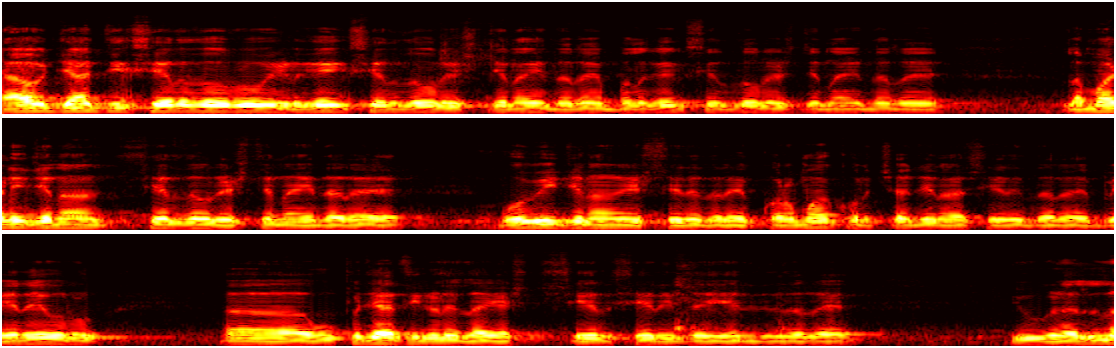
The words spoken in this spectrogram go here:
ಯಾವ ಜಾತಿಗೆ ಸೇರಿದವರು ಎಡಗೈಗೆ ಸೇರಿದವರು ಎಷ್ಟು ಜನ ಇದ್ದಾರೆ, ಬಲಗೈಗೆ ಸೇರಿದವರು ಎಷ್ಟು ಜನ ಇದ್ದಾರೆ, ಲಮಾಣಿ ಜನ ಸೇರಿದವರು ಎಷ್ಟು ಜನ ಇದ್ದಾರೆ, ಬೋವಿ ಜನ ಎಷ್ಟು ಸೇರಿದ್ದಾರೆ, ಕೊರಮ ಕೊರ್ಚ ಜನ ಸೇರಿದ್ದಾರೆ, ಬೇರೆಯವರು ಉಪಜಾತಿಗಳೆಲ್ಲ ಎಷ್ಟು ಸೇರಿ, ಸೇರಿದ ಏರಿದ್ದಾರೆ ಇವುಗಳೆಲ್ಲ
